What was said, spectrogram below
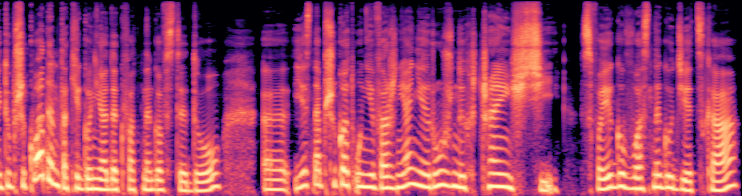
No I tu przykładem takiego nieadekwatnego wstydu e, jest na przykład unieważnianie różnych części swojego własnego dziecka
